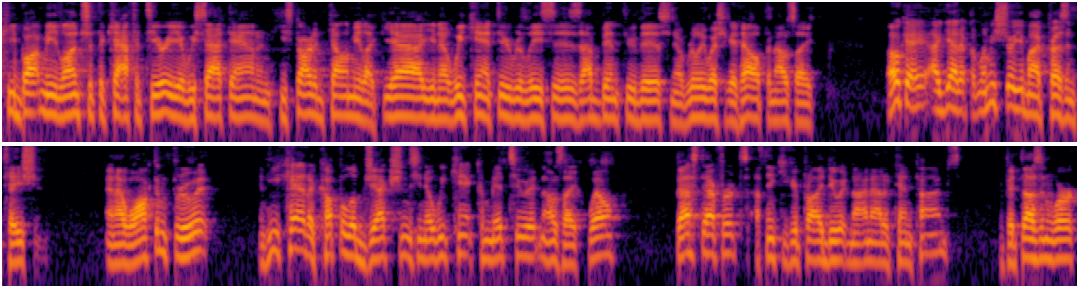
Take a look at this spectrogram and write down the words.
He bought me lunch at the cafeteria. We sat down and he started telling me, like, yeah, you know, we can't do releases. I've been through this, you know, really wish I could help. And I was like, okay, I get it, but let me show you my presentation. And I walked him through it and he had a couple objections, you know, we can't commit to it. And I was like, well, best efforts, I think you could probably do it nine out of 10 times. If it doesn't work,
